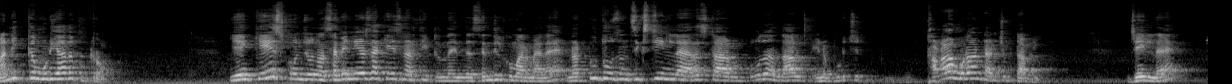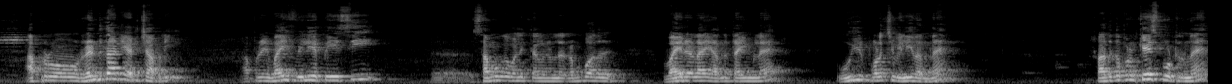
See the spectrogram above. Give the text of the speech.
மன்னிக்க முடியாத குற்றம். என் கேஸ் கொஞ்சம் நான் செவன் இயர்ஸா கேஸ் நடத்திட்டு இருந்தேன் இந்த செந்தில்குமார் மேல. நான் டூ தௌசண்ட் சிக்ஸ்டீன்ல அரெஸ்ட் ஆகும் போது அந்த ஆள் என்னை பிடிச்சி தடாமுடான்ட்டு அடிச்சு விட்டாப்படி ஜெயிலில். அப்புறம் ரெண்டு தாட்டி அடிச்சாப்படி அப்புறம் என் வைஃப் வெளியே பேசி சமூக வலைத்தளங்களில் ரொம்ப அது வைரலாகி அந்த டைமில் உயிர் பொழைச்சி வெளியே வந்தேன். ஸோ அதுக்கப்புறம் கேஸ் போட்டிருந்தேன்.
